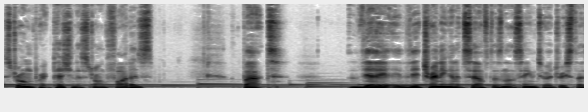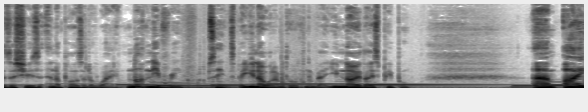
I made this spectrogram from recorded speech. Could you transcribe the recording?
strong practitioners, strong fighters, but the the training in itself does not seem to address those issues in a positive way. Not in every sense, but you know what I'm talking about. You know those people. Um, I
